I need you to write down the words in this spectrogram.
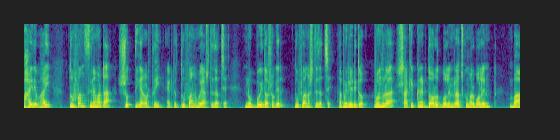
ভাইরে ভাই, তুফান সিনেমাটা সত্যিকার অর্থেই একটা তুফান হয়ে আসতে যাচ্ছে। নব্বই দশকের তুফান আসতে যাচ্ছে। আপনি রেডি তো? বন্ধুরা শাকিব খানের দরদ বলেন, রাজকুমার বলেন, বা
